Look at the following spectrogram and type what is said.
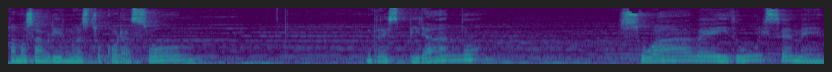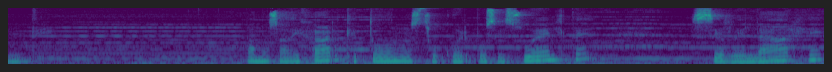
Vamos a abrir nuestro corazón, respirando suave y dulcemente. Vamos a dejar que todo nuestro cuerpo se suelte, se relaje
